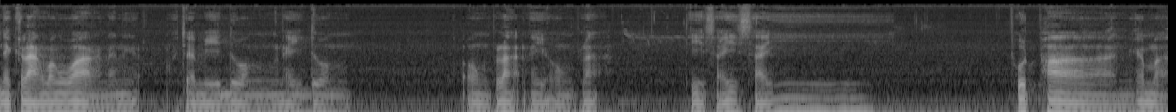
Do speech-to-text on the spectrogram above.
ในกลางว่างๆนั้นก็จะมีดวงในดวง องค์พระในองค์พระ ที่ใสๆพุทผ่านเข้ามา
